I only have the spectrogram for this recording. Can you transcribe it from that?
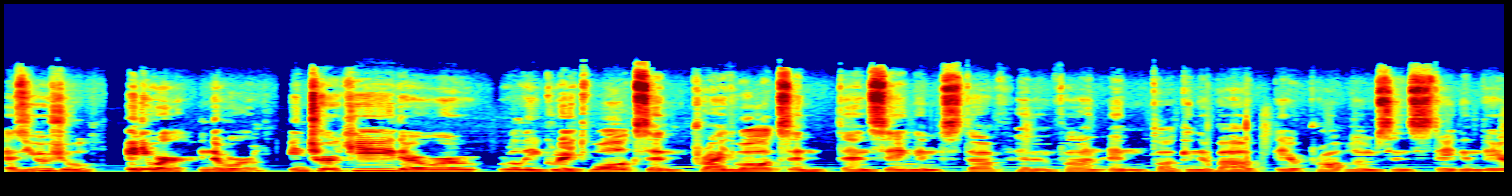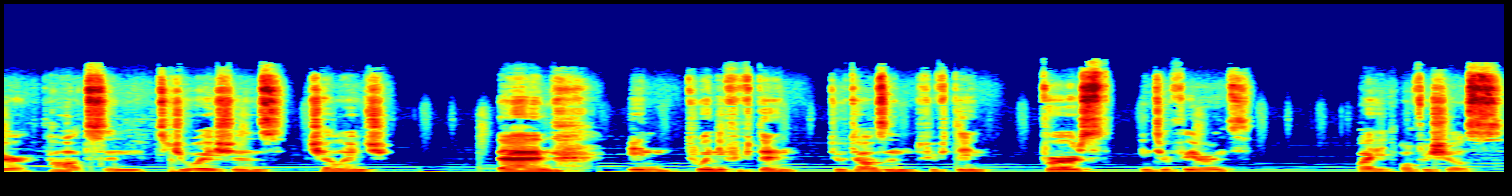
as usual, anywhere in the world. In Turkey, there were really great walks and pride walks and dancing and stuff, having fun and talking about their problems and stating their thoughts and situations, challenge. Then in 2015, 2015, first interference by officials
